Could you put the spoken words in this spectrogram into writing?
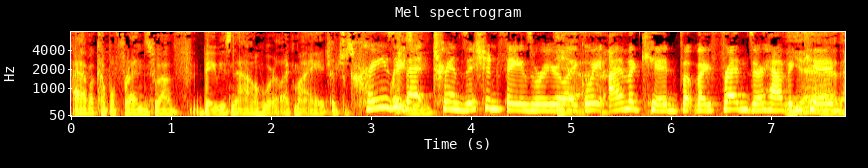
I have a couple friends who have babies now who are like my age, which is Crazy, that transition phase where you're like, wait, I'm a kid, but my friends are having kids,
